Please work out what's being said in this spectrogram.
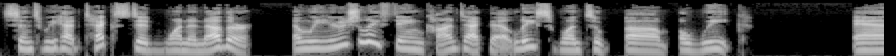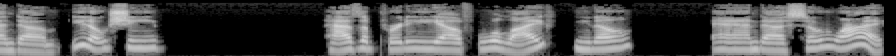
since we had texted one another. And we usually stay in contact at least once a, um, a week. And, um, you know, she has a pretty uh, full life, you know, and uh, so do I.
